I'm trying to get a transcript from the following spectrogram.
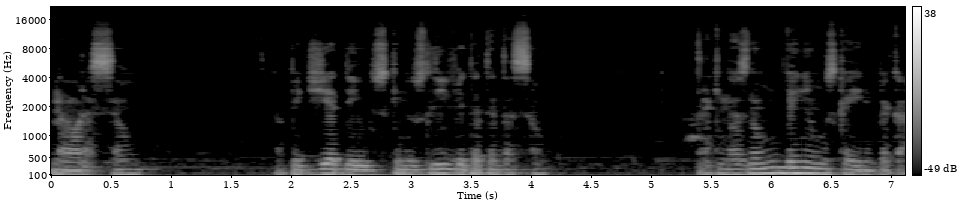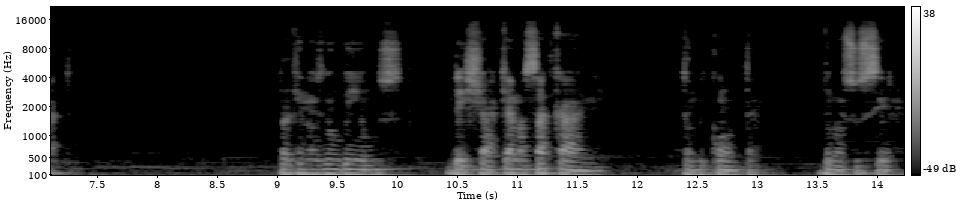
na oração a pedir a Deus que nos livre da tentação, para que nós não venhamos cair em pecado para que nós não venhamos deixar que a nossa carne tome conta do nosso ser.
